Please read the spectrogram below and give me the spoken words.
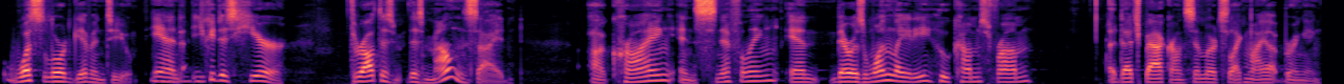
What's the Lord given to you? And you could just hear throughout this this mountainside uh, crying and sniffling. And there was one lady who comes from a Dutch background, similar to like my upbringing,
